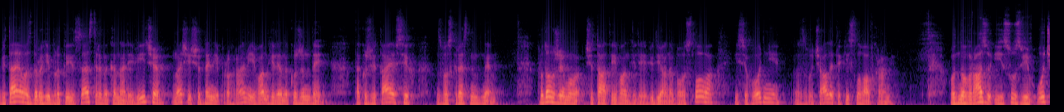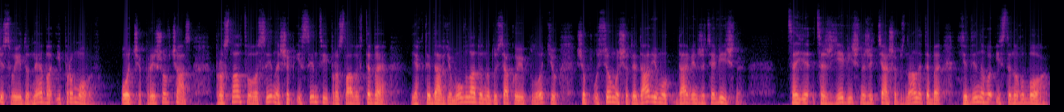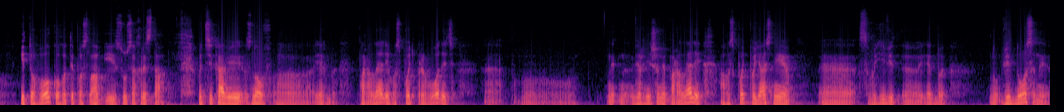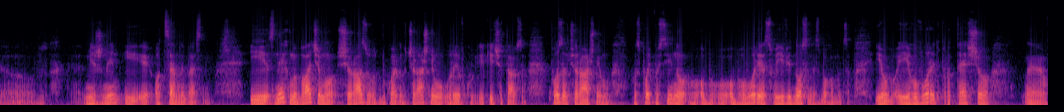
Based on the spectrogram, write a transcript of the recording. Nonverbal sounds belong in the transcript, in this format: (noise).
Вітаю вас, дорогі брати і сестри, на каналі Віче, в нашій щоденній програмі Євангелія на кожен день. Також вітаю всіх з Воскресним днем. Продовжуємо читати Євангеліє від Іоанна Богослова, і сьогодні звучали такі слова в храмі. Одного разу Ісус звів очі свої до неба і промовив: Отче, прийшов час, прослав Твого Сина, щоб і син твій прославив Тебе, як ти дав йому владу над усякою плоттю, щоб усьому, що ти дав йому, дав він життя вічне. Це, є, це ж є вічне життя, щоб знали тебе, єдиного істинного Бога, і того, кого ти послав Ісуса Христа. От цікаві знов е, якби, паралелі Господь приводить, е, не, вірніше не паралелі, а Господь пояснює е, свої від, е, якби, ну, відносини е, між ним і Отцем Небесним. І з них ми бачимо щоразу, от буквально вчорашньому уривку, який читався, позавчорашньому, Господь постійно об- обговорює свої відносини з Богом Отцем. І, і говорить про те, що е,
